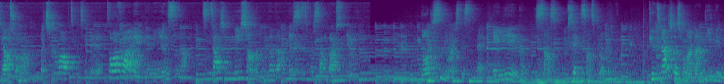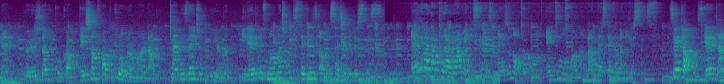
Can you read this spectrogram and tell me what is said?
tiyatrolar, açık hava aktiviteleri, fuar faaliyetlerinin yanı sıra staj ve iş anlamında da eşsiz fırsatlar sunuyor. Northeastern Üniversitesi'nde 50'ye yakın lisans, yüksek lisans programı. Kültürel çalışmalardan dil bilme, biyolojiden hukuka, değişen farklı programlardan kendinize en çok uyanı, ileride uzmanlaşmak istediğiniz alanı seçebilirsiniz. Eğer hala karar vermediyseniz mezun.com'un eğitim uzmanlarından destek alabilirsiniz. Tek yapmanız gereken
